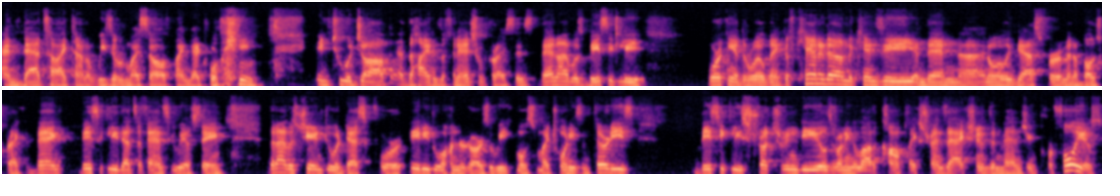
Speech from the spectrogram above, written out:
and that's how I kind of weaseled myself by networking into a job at the height of the financial crisis. Then I was basically working at the Royal Bank of Canada, McKinsey, and then uh, an oil and gas firm and a bulge bracket bank. Basically, that's a fancy way of saying that I was chained to a desk for 80 to 100 hours a week, most of my 20s and 30s basically structuring deals, running a lot of complex transactions, and managing portfolios.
